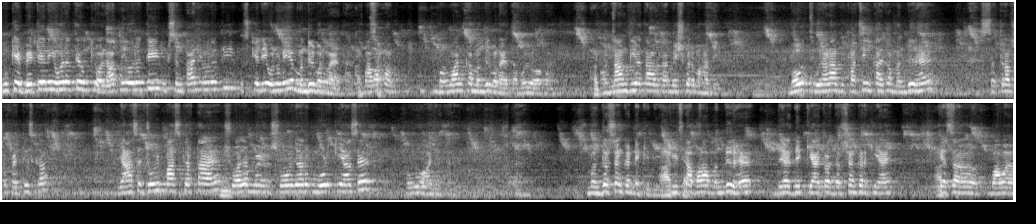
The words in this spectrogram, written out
उनके बेटे नहीं हो रहे थे उनकी औलाद नहीं हो रही थी उनकी संतान नहीं हो रही थी उसके लिए उन्होंने ये मंदिर बनवाया था। अच्छा। बाबा का भगवान का मंदिर बनाया था भोले बाबा अच्छा। और नाम दिया था रामेश्वर महादेव। बहुत पुराना प्राचीन काल का मंदिर है सत्रह सौ पैंतीस का। यहाँ से जो भी पास करता है सौ हज़ार सौ हज़ार मोड़ के यहाँ से और वो आ जाता है म- दर्शन करने के लिए अच्छा। इतना बड़ा मंदिर है देख देख के आए तो दर्शन करके आए कैसा बाबा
